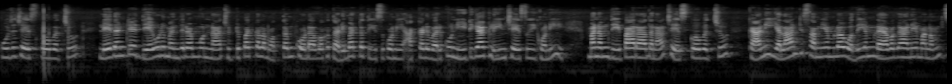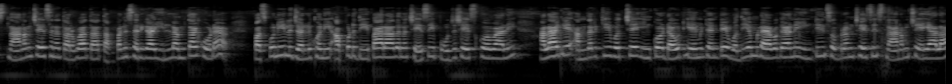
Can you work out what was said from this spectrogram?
పూజ చేసుకోవచ్చు. లేదంటే దేవుడి మందిరం ఉన్న చుట్టుపక్కల మొత్తం కూడా ఒక తడిబట్ట తీసుకొని అక్కడి వరకు నీట్గా క్లీన్ చేసుకొని మనం దీపారాధన చేసుకోవచ్చు. కానీ ఎలాంటి సమయంలో ఉదయం లేవగానే మనం స్నానం చేసిన తర్వాత తప్పనిసరిగా ఇల్లంతా కూడా పసుపు నీళ్ళు జల్లుకొని అప్పుడు దీపారాధన చేసి పూజ చేసుకోవాలి. అలాగే అందరికీ వచ్చే ఇంకో డౌట్ ఏమిటంటే ఉదయం లేవగానే ఇంటిని శుభ్రం చేసి స్నానం చేయాలా?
